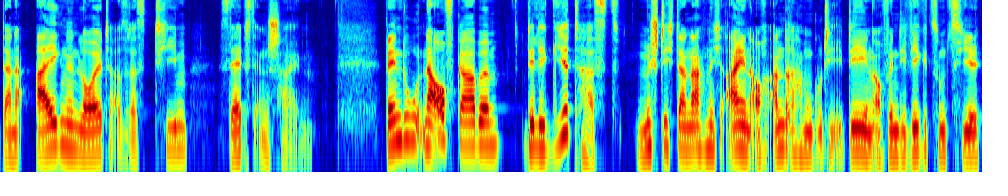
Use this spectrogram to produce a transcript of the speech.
deine eigenen Leute, also das Team, selbst entscheiden. Wenn du eine Aufgabe delegiert hast, misch dich danach nicht ein. Auch andere haben gute Ideen, auch wenn die Wege zum Ziel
